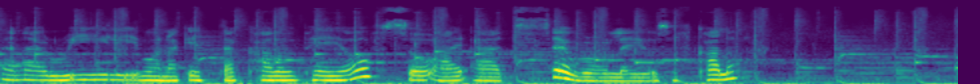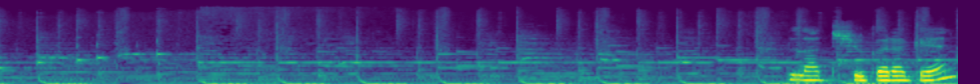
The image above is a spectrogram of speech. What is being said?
and I really want to get that color payoff so I add several layers of color. Blood sugar again.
